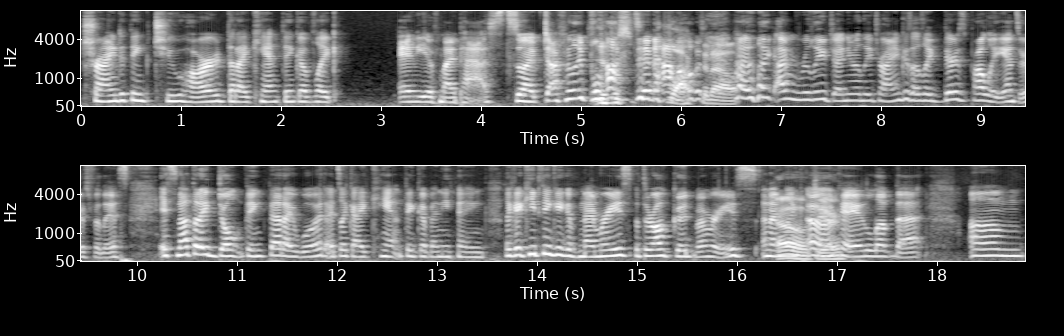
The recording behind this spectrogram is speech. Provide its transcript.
trying to think too hard that I can't think of like any of my past. So I've definitely blocked it out. blocked it out. I like I'm really genuinely trying because I was like, there's probably answers for this. It's not that I don't think that I would. It's like I can't think of anything. Like I keep thinking of memories, but they're all good memories, and I'm Oh, like, oh, dear. okay, I love that. Um,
